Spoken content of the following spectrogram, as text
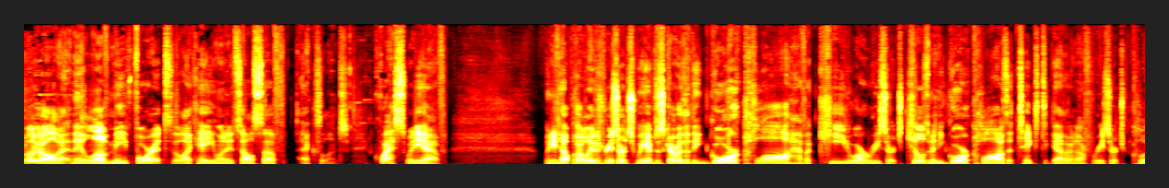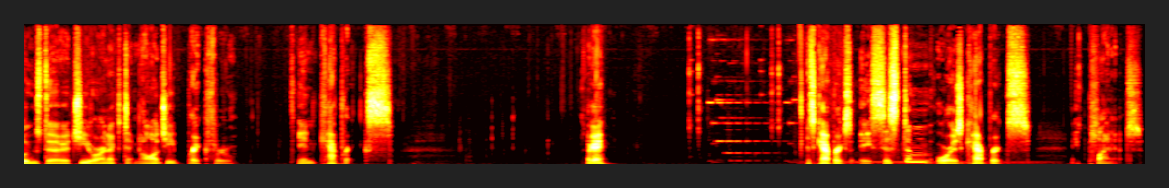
Look at all that, and they love me for it. They're like, hey, you want to sell stuff? Excellent. Quests, what do you have? We need help with our latest research. We have discovered that the Gore Claw have a key to our research. Kill as many Gore Claws as it takes to gather enough research clues to achieve our next technology breakthrough in Caprix. Okay. Is Caprix a system or is Caprix a planet?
